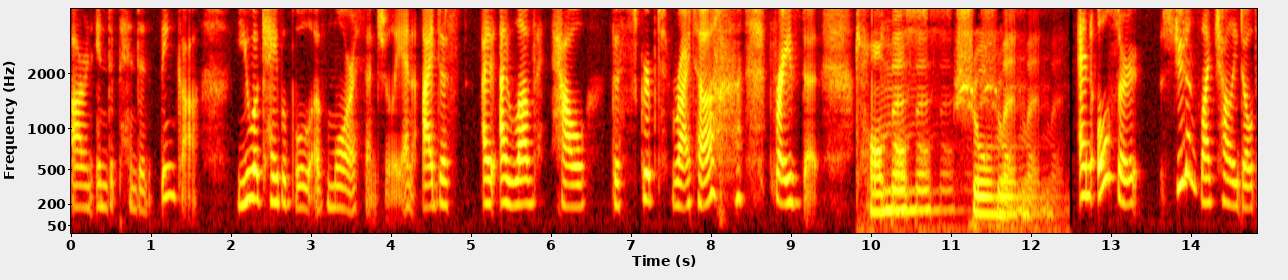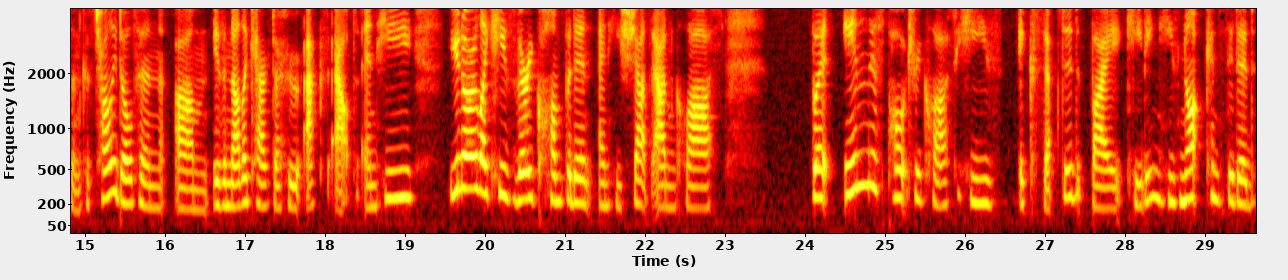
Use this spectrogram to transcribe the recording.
are an independent thinker. You are capable of more essentially. And I just, I, I love how the script writer phrased it. Thomas Schulman. And also, students like Charlie Dalton, because Charlie Dalton um, is another character who acts out and he, you know, like he's very confident and he shouts out in class but in this poetry class, he's accepted by Keating. He's not considered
